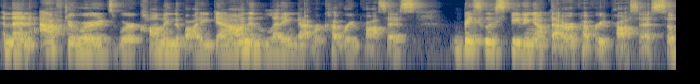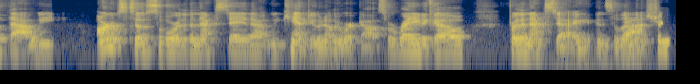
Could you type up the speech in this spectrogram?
And then afterwards, we're calming the body down and letting that recovery process, basically speeding up that recovery process so that we aren't so sore the next day that we can't do another workout. So we're ready to go for the next day. And so then yeah. that strength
